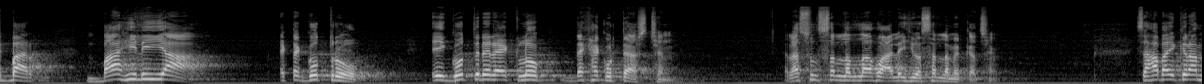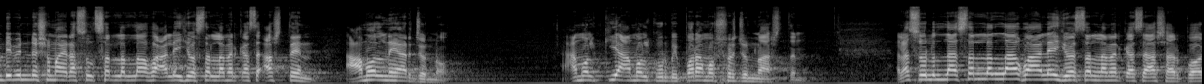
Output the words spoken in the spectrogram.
একবার বাহিলিয়া একটা গোত্র, এই গোত্রের এক লোক দেখা করতে আসছেন রাসূল সাল্লাহ আলহি আসাল্লামের কাছে। সাহাবাইকরাম বিভিন্ন সময় রাসূল সাল্লাহ আলহি আসাল্লামের কাছে আসতেন আমল নেয়ার জন্য। আমল কি আমল করবে, পরামর্শের জন্য আসতেন। রাসূলুল্লাহ সাল্লাহ আলহি আসাল্লামের কাছে আসার পর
